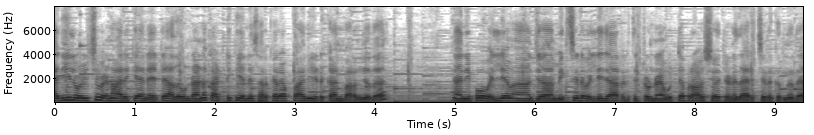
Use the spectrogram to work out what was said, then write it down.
അരിയിൽ ഒഴിച്ച് വേണം അരയ്ക്കാനായിട്ട്. അതുകൊണ്ടാണ് കട്ടിക്ക് തന്നെ ശർക്കര പാനി എടുക്കാൻ പറഞ്ഞത്. ഞാനിപ്പോൾ വലിയ മിക്സിയുടെ വലിയ ജാർ എടുത്തിട്ടുണ്ട്. ഒറ്റ പ്രാവശ്യമായിട്ടാണ് ഇത് അരച്ചെടുക്കുന്നത്.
